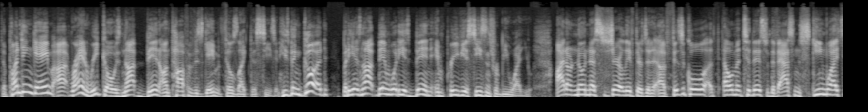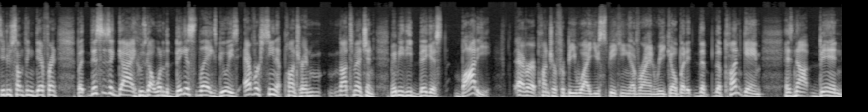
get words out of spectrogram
The punting game, uh, Ryan Rehkow has not been on top of his game, it feels like this season. He's been good, but he has not been what he has been in previous seasons for BYU. I don't know necessarily if there's a, a physical element to this or they've asked him scheme wise to do something different, but this is a guy who's got one of the biggest legs BYU's ever seen at punter, and not to mention maybe the biggest body ever at punter for BYU. Speaking of Ryan Rehkow, but it, the the punt game has not been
